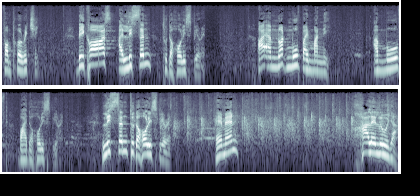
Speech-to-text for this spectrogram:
from perishing because I listen to the Holy Spirit. I am not moved by money. I'm moved by the Holy Spirit. Listen to the Holy Spirit. Amen. Hallelujah.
